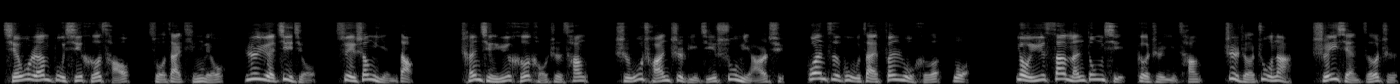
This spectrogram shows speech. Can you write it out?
且无人不习河曹所在停留，日月既久，遂生引道。臣请于河口置仓，使无船至彼及疏米而去。官自故再分入河洛。又于三门东西各置一仓，智者助纳，水险则止，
